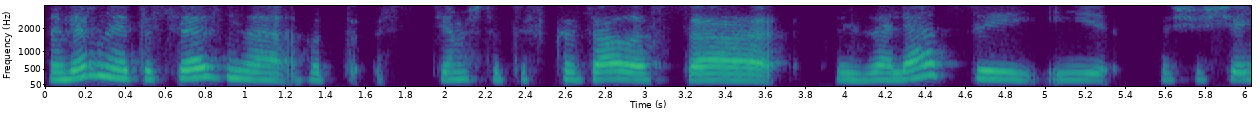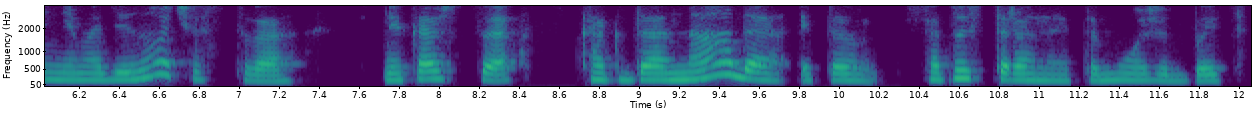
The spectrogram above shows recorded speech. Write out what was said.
Наверное, это связано вот с тем, что ты сказала, с изоляцией и с ощущением одиночества. Мне кажется, когда надо, это, с одной стороны, это может быть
